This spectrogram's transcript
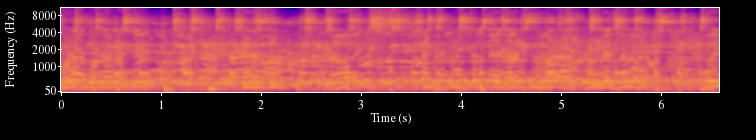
थोड़ा थोड़ा करके कर रहे हूँ। और इस संकट मोचन जय धर्म फाउंडेशन में कोई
